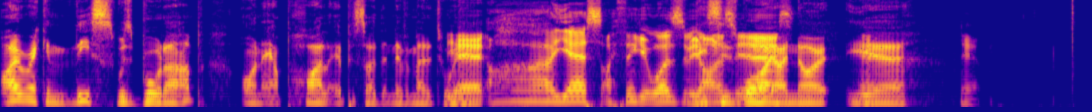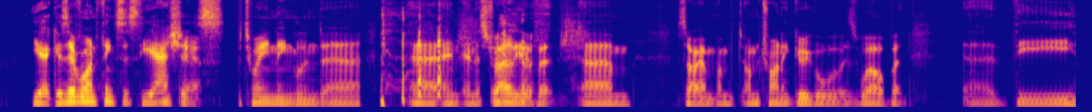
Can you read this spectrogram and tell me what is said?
i reckon this was brought up on our pilot episode that never made it to air. Yeah. Ah, yes. I think it was, to be this honest. is why I know. Yeah. Yeah. Yeah, because everyone thinks it's the Ashes between England uh, uh, and, and Australia. But um, sorry, I'm, I'm I'm trying to Google as well. But uh, the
